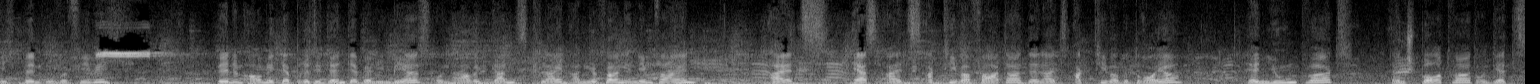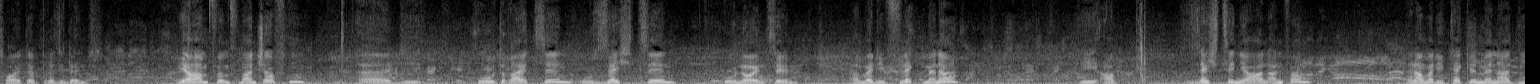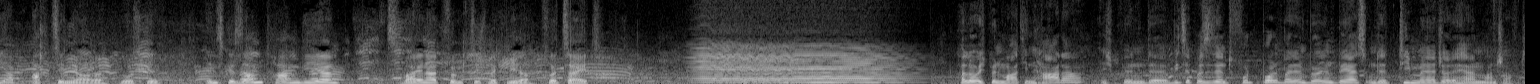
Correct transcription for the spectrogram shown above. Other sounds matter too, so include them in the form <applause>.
Ich bin Uwe Fiebig, bin im Augenblick der Präsident der Berlin Bears und habe ganz klein angefangen in dem Verein. Als, erst als aktiver Vater, dann als aktiver Betreuer, dann Jugendwart, dann Sportwart und jetzt heute Präsident. Wir haben fünf Mannschaften, äh, die U13, U16, U19. Da haben wir die Fleckmänner, die ab 16 Jahren anfangen. Dann haben wir die Tackle-Männer, die ab 18 Jahre losgeht. Insgesamt haben wir 250 Mitglieder zurzeit. Hallo, ich bin Martin Hader. Ich bin der Vizepräsident Football bei den Berlin Bears und der Teammanager der Herrenmannschaft.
